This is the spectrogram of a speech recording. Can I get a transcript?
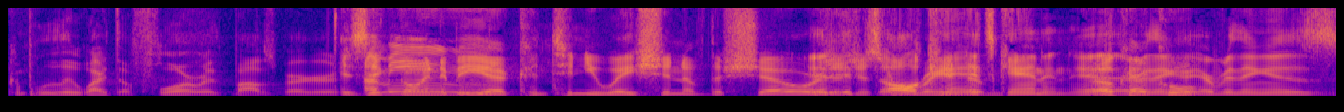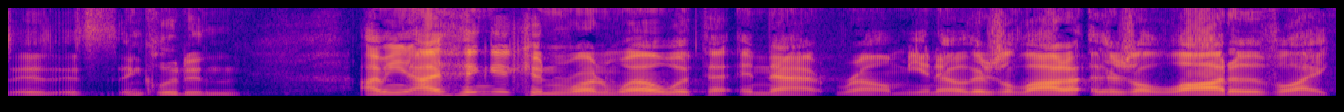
completely wipe the floor with Bob's Burgers. Is I it going to be a continuation of the show, or It- is it just a all can- it's canon. Yeah, Okay, everything, cool. Everything is, is it's included. In, I mean, I think it can run well with that in that realm. You know, there's a lot of there's a lot of like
